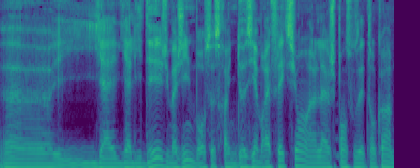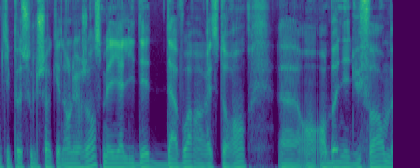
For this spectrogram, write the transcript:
il y a, y a l'idée, j'imagine. Bon, ce sera une deuxième réflexion. Hein. Là, je pense que vous êtes encore un petit peu sous le choc et dans l'urgence, mais il y a l'idée d'avoir un restaurant en, en, bonne et due forme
